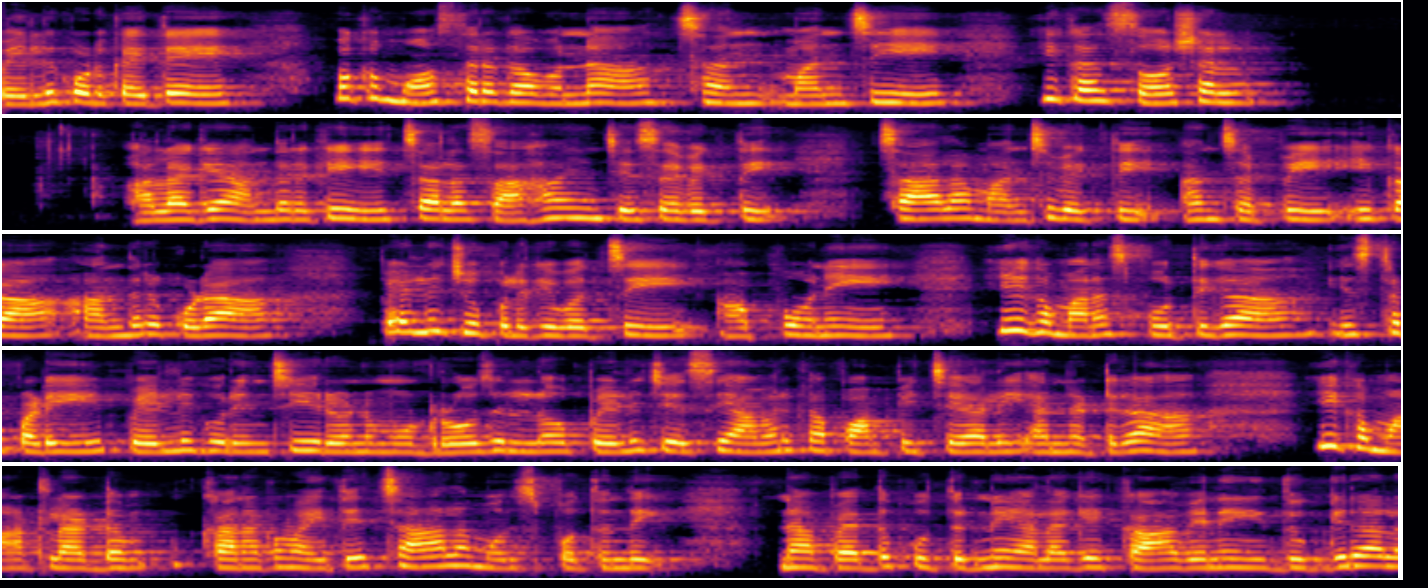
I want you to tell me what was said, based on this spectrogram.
పెళ్ళి కొడుకైతే ఒక మోస్తరుగా ఉన్న చన్ మంచి ఇక సోషల్ అలాగే అందరికీ చాలా సహాయం చేసే వ్యక్తి చాలా మంచి వ్యక్తి అని చెప్పి ఇక అందరూ కూడా పెళ్ళి చూపులకి వచ్చి అప్పుని ఇక మనస్ఫూర్తిగా ఇష్టపడి పెళ్ళి గురించి రెండు మూడు రోజుల్లో పెళ్ళి చేసి అమెరికా పంపించేయాలి అన్నట్టుగా ఇక మాట్లాడడం కనకం అయితే చాలా మురిసిపోతుంది. నా పెద్ద కూతుర్ని అలాగే కావ్యని దుగ్గిరాల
